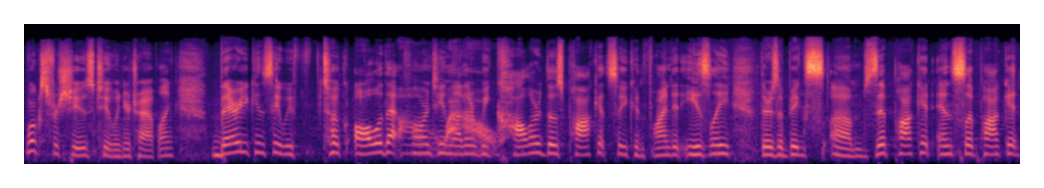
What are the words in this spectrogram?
Works for shoes too when you're traveling. There you can see we took all of that Florentine leather, we wow. collared those pockets so you can find it easily. There's a big um, zip pocket and slip pocket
